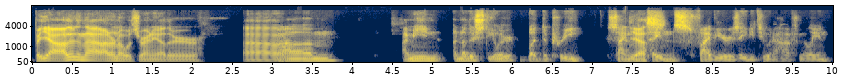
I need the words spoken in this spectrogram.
but yeah other than that i don't know was there any other uh Um, I mean, another Steeler, Bud Dupree, signed with Yes. the Titans, five years, 82 and a half million.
